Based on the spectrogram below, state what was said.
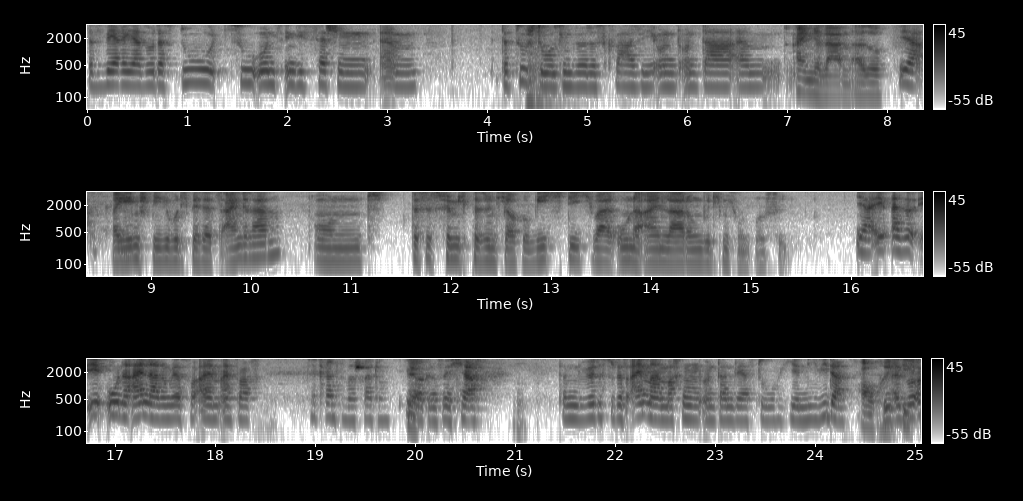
es wäre ja so, dass du zu uns in die Session ähm, dazustoßen würdest quasi und, und da, ähm, Eingeladen, also ja, Bei jedem Spiel wurde ich bis jetzt eingeladen und das ist für mich persönlich auch wichtig, weil ohne Einladung würde ich mich unwohl fühlen. ja, eh- also eh ohne Einladung wäre es vor allem einfach Eine Grenzüberschreitung. Ja. übergriffig, ja. Dann würdest du das einmal machen und dann wärst du hier nie wieder. Auch richtig Also-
